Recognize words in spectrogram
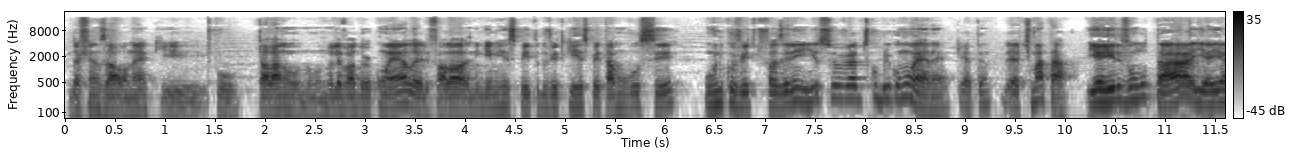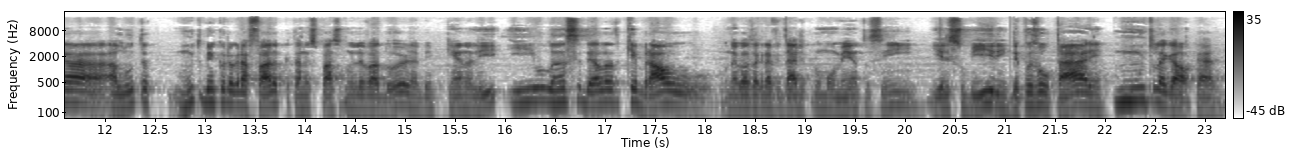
da Shenzhou, né? Que, tipo, tá lá no, no, no elevador com ela, ele fala, ó, ninguém me respeita do jeito que respeitavam você o único jeito de fazerem isso eu já descobri como é, né? Que é, é te matar. E aí eles vão lutar, e aí a, a luta muito bem coreografada, porque tá no espaço no elevador, né? Bem pequeno ali. E o lance dela quebrar o, o negócio da gravidade por um momento, assim, e eles subirem, depois voltarem. Muito legal, cara.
